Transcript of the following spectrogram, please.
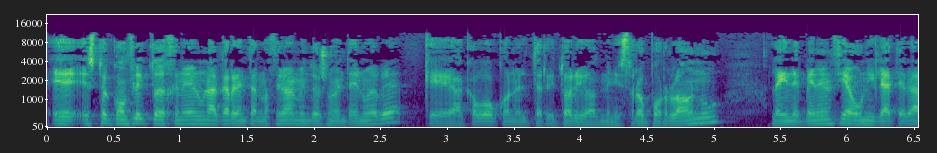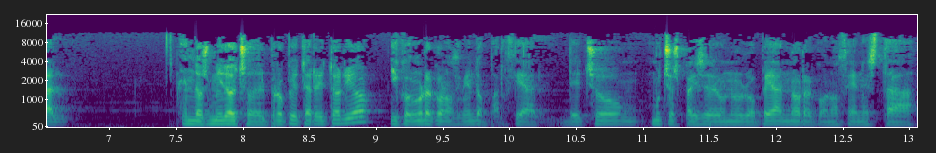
Eh, este conflicto generó una guerra internacional en 1999 que acabó con el territorio administrado por la ONU, la independencia unilateral en 2008 del propio territorio y con un reconocimiento parcial. De hecho, muchos países de la Unión Europea no reconocen esta,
